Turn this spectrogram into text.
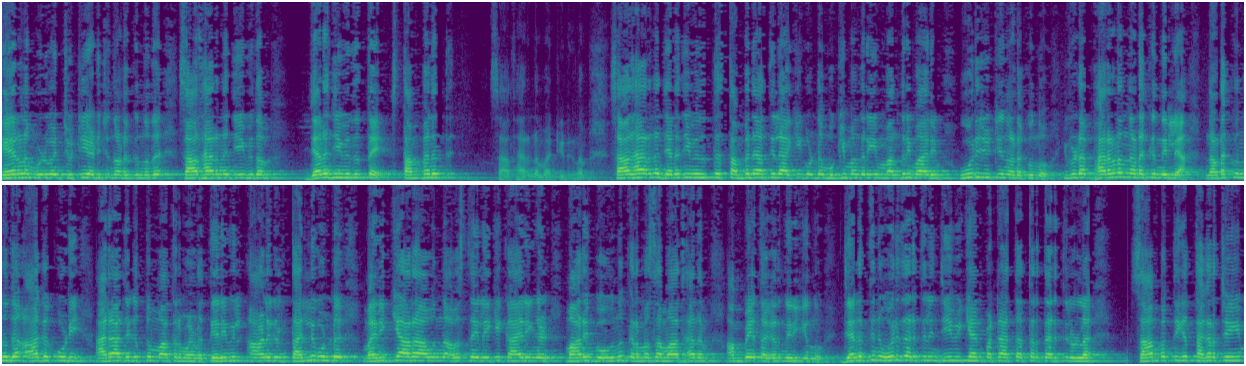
കേരളം മുഴുവൻ ചുറ്റിയടിച്ചു നടക്കുന്നത്. സാധാരണ ജീവിതം ജനജീവിതത്തെ സ്തംഭനത്തിൽ സാധാരണ മാറ്റിയിടണം സാധാരണ ജനജീവിതത്തെ സ്തംഭനത്തിലാക്കിക്കൊണ്ട് മുഖ്യമന്ത്രിയും മന്ത്രിമാരും ഊരു ചുറ്റി നടക്കുന്നു. ഇവിടെ ഭരണം നടക്കുന്നില്ല. നടക്കുന്നത് ആകെ കൂടി അരാജകത്വം മാത്രമാണ്. തെരുവിൽ ആളുകൾ തല്ലുകൊണ്ട് മരിക്കാറാവുന്ന അവസ്ഥയിലേക്ക് കാര്യങ്ങൾ മാറിപ്പോകുന്നു. ക്രമസമാധാനം അമ്പേ തകർന്നിരിക്കുന്നു. ജനത്തിന് ഒരു തരത്തിലും ജീവിക്കാൻ പറ്റാത്ത അത്ര തരത്തിലുള്ള സാമ്പത്തിക തകർച്ചയും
